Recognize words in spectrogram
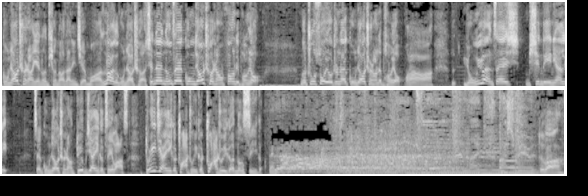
公交车上也能听到咱的节目啊！哪个公交车现在能在公交车上放的朋友，我祝所有正在公交车上的朋友啊，永远在新的一年里，在公交车上对不见一个贼娃子，对见一个抓住一个，抓住一个弄死一个。对吧？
